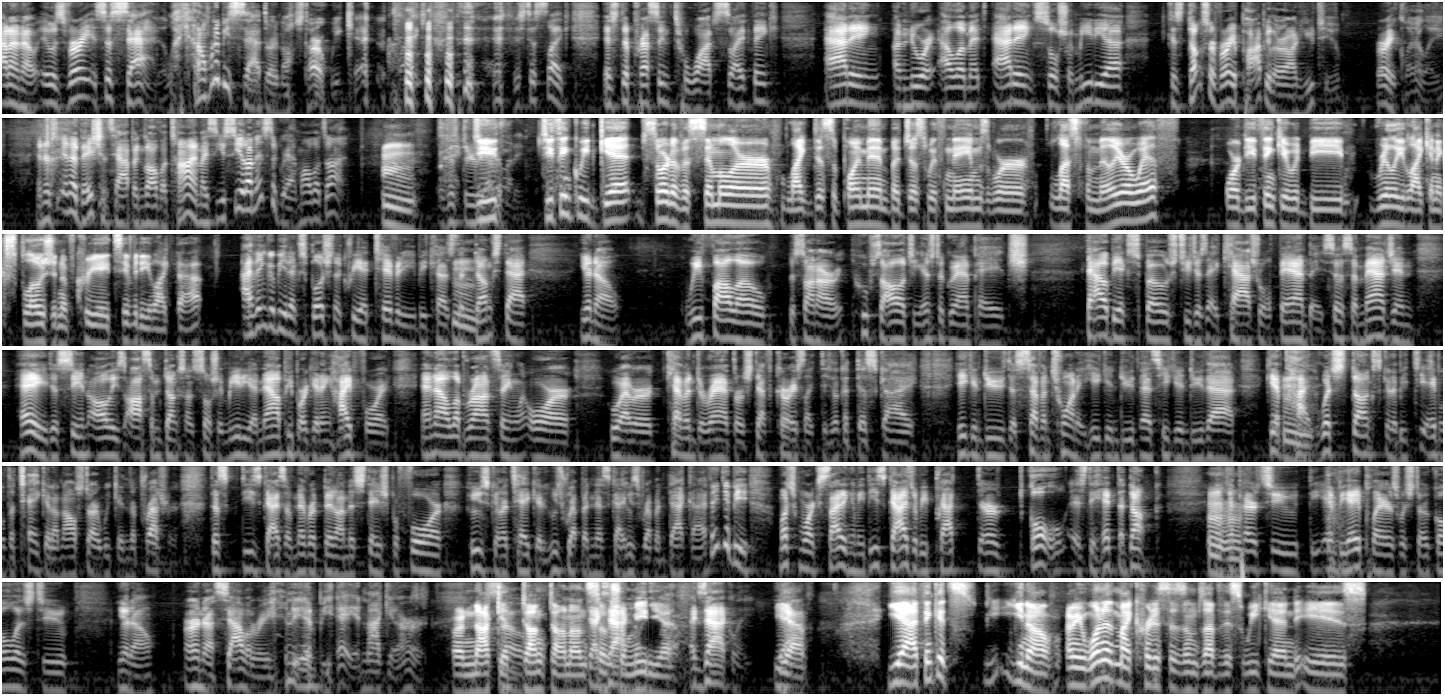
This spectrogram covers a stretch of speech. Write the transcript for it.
I don't know. It was very. It's just sad. Like I don't want to be sad during All Star Weekend. Like it's just like it's depressing to watch. So I think adding a newer element, adding social media, because dunks are very popular on YouTube, very clearly and there's innovations happening all the time. I see you see it on Instagram all the time. Mm. Do you everybody. do you think we'd get sort of a similar like disappointment, but just with names we're less familiar with, or do you think it would be really like an explosion of creativity like that? I think it would be an explosion of creativity because mm. the hmm. dunks that you know we follow this on our Hoopsology Instagram page, that would be exposed to just a casual fan base. So just imagine hey, just seeing all these awesome dunks on social media. Now people are getting hyped for it. And now LeBron saying, or whoever, Kevin Durant or Steph Curry's like, look at this guy. He can do the 720. He can do this. He can do that. Get mm. hyped. Which dunk's going to be t- able to take it on All Star Weekend? The pressure. This, these guys have never been on this stage before. Who's going to take it? Who's repping this guy? Who's repping that guy? I think it'd be much more exciting. I mean, these guys would be prat- their goal is to hit the dunk. Mm-hmm. compared to the NBA players, which their goal is to you know, earn a salary in the NBA and not get hurt or not so, get dunked on on exactly, social media. Exactly. Yeah. yeah. Yeah, I think it's you know, I mean, one of my criticisms of this weekend is,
